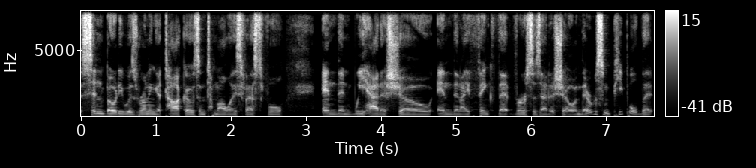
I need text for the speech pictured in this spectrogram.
Sinn Bodhi was running a tacos and tamales festival, and then we had a show, and then I think that Versus had a show, and there were some people that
